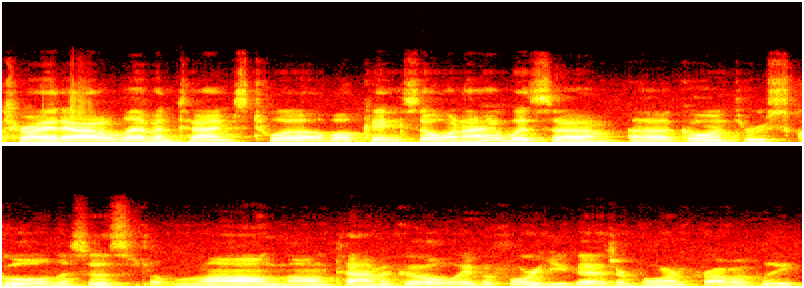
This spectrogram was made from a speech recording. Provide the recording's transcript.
try it out, 11 times 12. Okay, so when I was um, going through school, this was a long, long time ago, way before you guys are born probably.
